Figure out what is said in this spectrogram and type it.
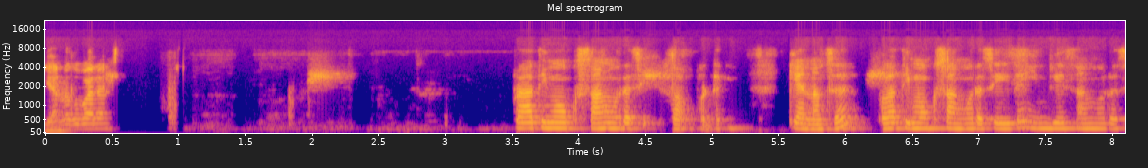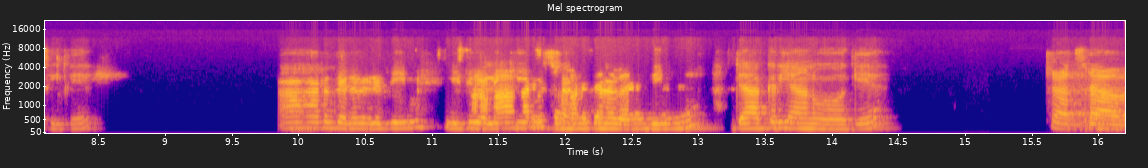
යන්නකෝ බලන්න. ප්‍රාතිමෝක්ෂ සංවර සීල පොඩ්ඩක් කියන්න සර්. ප්‍රාතිමෝක්ෂ සංවර සීලය, ඉන්ද්‍රිය සංවර සීලය, ආහාර දැන වැළඳීම, නිදි වැළකීම, සමන දැන වැළඳීම, ජාගරියානුවෝගය, ශ්‍රද්ධාව.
